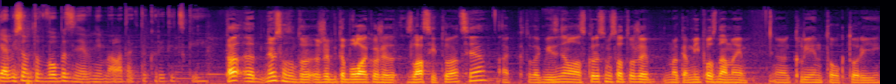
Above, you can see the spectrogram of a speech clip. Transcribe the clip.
ja by som to vôbec nevnímala takto kriticky. Tá, e, nemyslel som to, že by to bola akože zlá situácia, ak to tak vyznelo, ale skôr som myslel to, že my poznáme e, klientov, ktorí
